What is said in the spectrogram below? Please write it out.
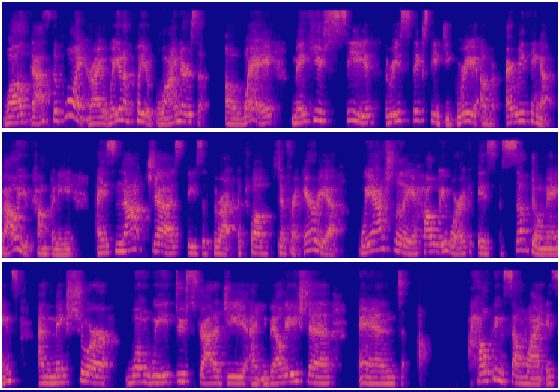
well, that's the point, right? We're going to put your blinders away, make you see 360 degree of everything about your company. And it's not just these uh, 12 different area. We actually, how we work is subdomains and make sure when we do strategy and evaluation and uh, helping someone, it's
